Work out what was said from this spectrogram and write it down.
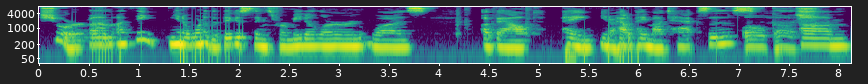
Sure. Um, I think, you know, one of the biggest things for me to learn was about paying, you know, how to pay my taxes. Oh gosh. Um,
